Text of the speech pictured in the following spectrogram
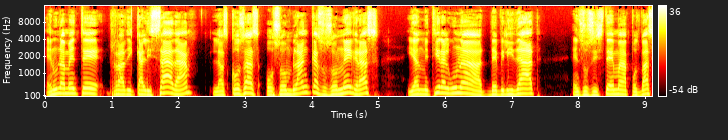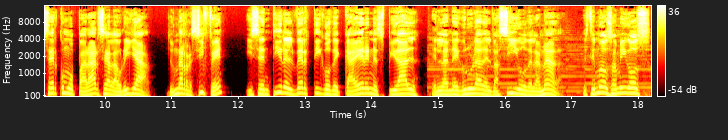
En una mente radicalizada, las cosas o son blancas o son negras, y admitir alguna debilidad en su sistema, pues va a ser como pararse a la orilla de un arrecife y sentir el vértigo de caer en espiral en la negrura del vacío de la nada. Estimados amigos,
